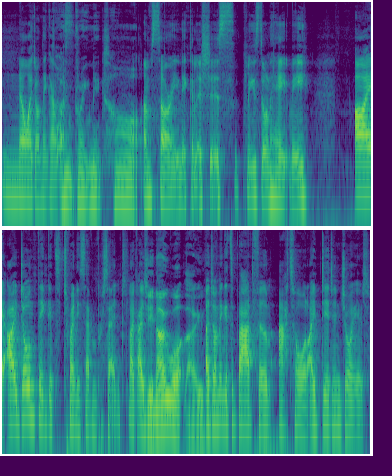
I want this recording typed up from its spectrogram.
No, I don't think I was. Don't break Nick's heart. I'm sorry, Nicholas. Please don't hate me. I, I don't think it's 27%. Like, I, Do you know what though? I don't think it's a bad film at all. I did enjoy it.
